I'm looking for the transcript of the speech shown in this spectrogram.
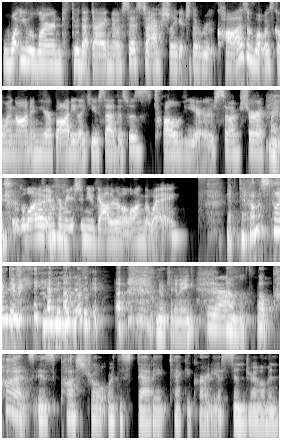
what you learned through that diagnosis to actually get to the root cause of what was going on in your body? Like you said, this was 12 years. So, I'm sure right. there's a lot of information you gathered along the way. Yeah. How much time do we have? no kidding. Yeah. Um, well, POTS is postural orthostatic tachycardia syndrome. And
